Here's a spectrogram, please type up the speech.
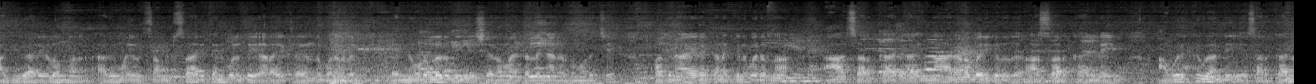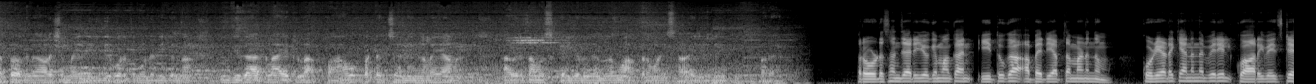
അധികാരികളൊന്ന് അതുമായി സംസാരിക്കാൻ പോലും തയ്യാറായിട്ടില്ല എന്ന് പറയുന്നത് എന്നോടുള്ളൊരു നിഷേധമായിട്ടല്ല ഞാനത് മറിച്ച് പതിനായിരക്കണക്കിന് വരുന്ന ആ സർക്കാർ ആരാണ് ഭരിക്കുന്നത് ആ സർക്കാരിനെയും അവർക്ക് വേണ്ടി സർക്കാരിന് പ്രവർത്തനം ആവശ്യമായി നികുതി കൊടുത്തുകൊണ്ടിരിക്കുന്ന നികുതിദാക്കളായിട്ടുള്ള പാവപ്പെട്ട ജനങ്ങളെയാണ് അവർ തമസ്കരിക്കുന്നത് എന്ന് മാത്രമാണ് സാഹചര്യം എനിക്ക് പറയാം റോഡ് സഞ്ചാരയോഗ്യമാക്കാൻ ഈ തുക അപര്യാപ്തമാണെന്നും കുഴിയടയ്ക്കാനെന്ന പേരിൽ ക്വാറി വേസ്റ്റ്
